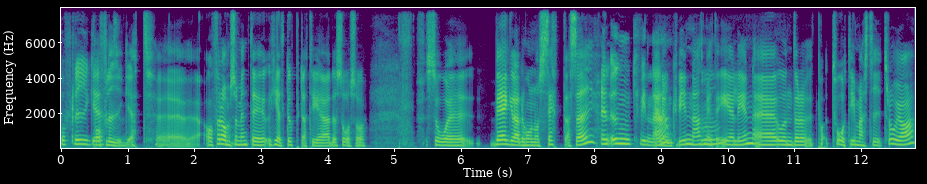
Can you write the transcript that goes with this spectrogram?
på flyget. på flyget. Eh, Och för de som inte är helt uppdaterade så, så, så eh, vägrade hon att sätta sig. en ung kvinna. En ung kvinna som Mm. heter Elin eh, under två timmars tid tror jag.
